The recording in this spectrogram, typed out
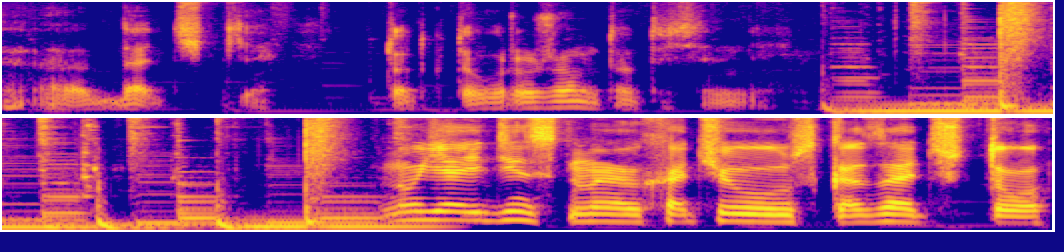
э, датчики. Тот, кто вооружен, тот и сильнее. Ну, я единственное хочу сказать, что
